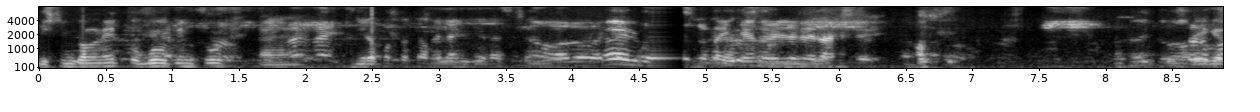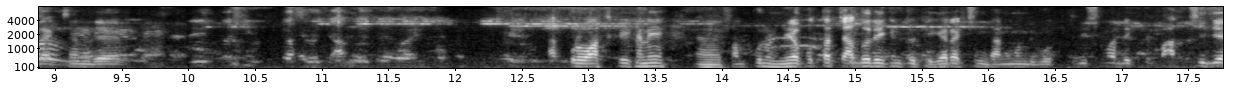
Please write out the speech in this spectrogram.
বিশৃঙ্খলা নেই, তবুও কিন্তু নিরাপত্তা তারপরেও আজকে এখানে সম্পূর্ণ নিরাপত্তার চাদরে কিন্তু ঢেকে রাখছেন ধানমন্ডি বত্রিশ। সময় দেখতে পাচ্ছি যে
